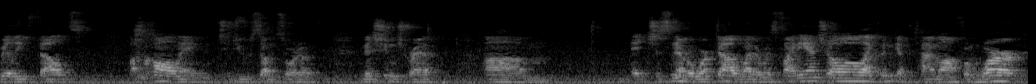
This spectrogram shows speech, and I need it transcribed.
really felt a calling to do some sort of mission trip. Um, it just never worked out, whether it was financial, I couldn't get the time off from work,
